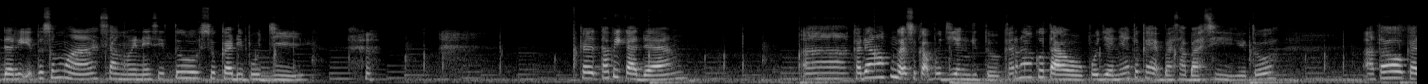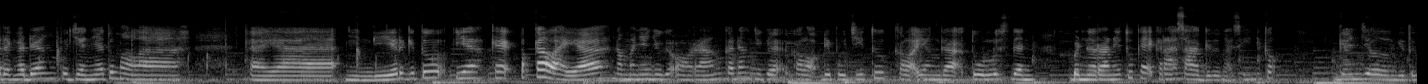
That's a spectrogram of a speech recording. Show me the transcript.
dari itu semua sanguinis itu suka dipuji. Tapi kadang uh, kadang aku nggak suka pujian gitu. Karena aku tahu pujiannya tuh kayak basa-basi gitu. Atau kadang-kadang pujiannya tuh malah kayak nyindir gitu ya kayak peka lah ya namanya juga orang. Kadang juga kalau dipuji tuh kalau yang nggak tulus dan beneran itu kayak kerasa gitu nggak sih? Ini kok ganjel gitu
